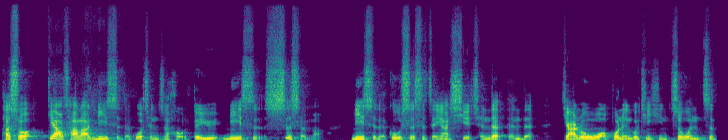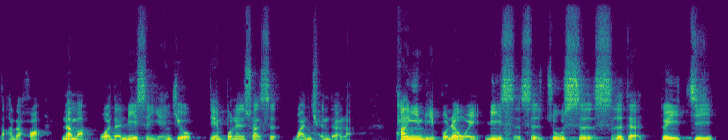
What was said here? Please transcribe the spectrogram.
他说，调查了历史的过程之后，对于历史是什么、历史的故事是怎样写成的等等，假如我不能够进行自问自答的话，那么我的历史研究便不能算是完全的了。汤因比不认为历史是诸事实的堆积。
